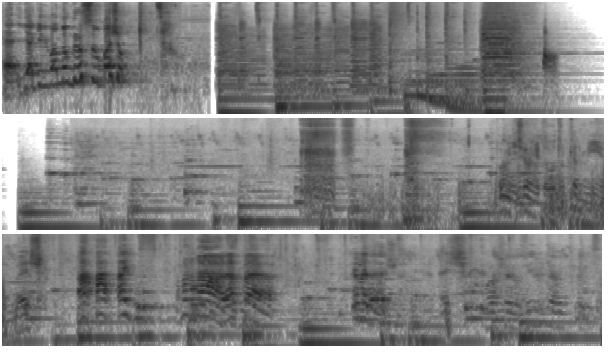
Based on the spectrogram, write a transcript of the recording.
Eh, Yaki vi mando un grosso bacio. Ciao. Poi mi dicevano che devo truccarmi io, invece. Ah, ah, ai! Fanno male, aspetta! Che le esce? Esce. Lo lasciare così perché avete visto,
